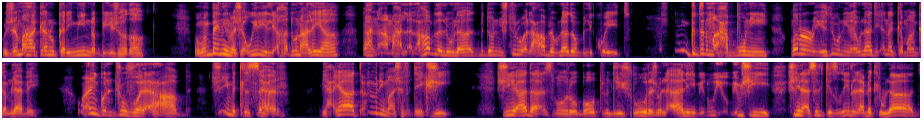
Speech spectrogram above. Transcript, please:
والجماعة كانوا كريمين ربي يشهدها ومن بين المشاوير اللي أخذونا عليها رحنا على محل ألعاب للأولاد. بدهم يشتروا ألعاب لأولادهم بالكويت. من كتر ما حبوني قرروا يهدوني لأولادي أنا كمان كم لعبة. وعينكم تشوفوا هالألعاب شي مثل السحر. بحياة عمري ما شفت هيك شي. شي هذا اسمه روبوت مدري شو رجل آلي بيضوي وبيمشي. شي لاسلكي صغير لعبة الأولاد.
